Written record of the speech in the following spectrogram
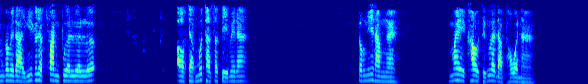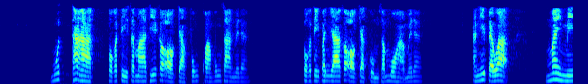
ำก็ไม่ได้ อย่างนี้เขาเรียกฟันเฟือนเรือนเลอะ ออกจากมุทัสติไม่ได้ ตรงนี้ทำไง ไม่เข้าถึงระดับภาวนา มุตถ้าหากปกติสมาธิก็ออกจากฟุ้งความฟุ้งซ่านไม่ได้ ปกติปัญญาก็ออกจากกลุ่มสัมโมหะไม่ได้ อันนี้แปลว่า ไม่มี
